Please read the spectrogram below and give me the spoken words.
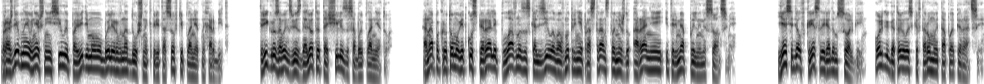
Враждебные внешние силы, по-видимому, были равнодушны к перетасовке планетных орбит. Три грузовых звездолета тащили за собой планету. Она по крутому витку спирали плавно заскользила во внутреннее пространство между Аранией и тремя пыльными солнцами. Я сидел в кресле рядом с Ольгой. Ольга готовилась ко второму этапу операции.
